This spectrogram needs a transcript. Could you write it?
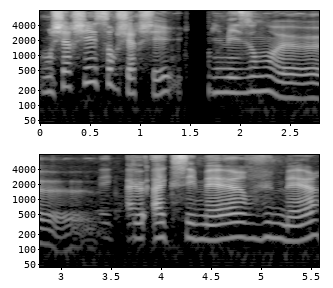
On cherchait sans chercher une maison euh, avec euh, accès mer, vue mer.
